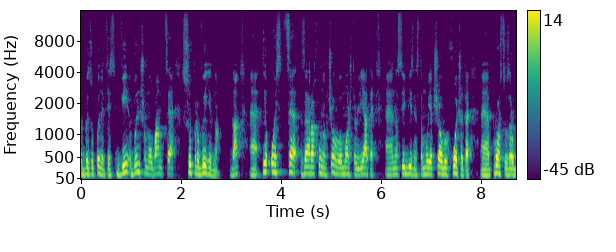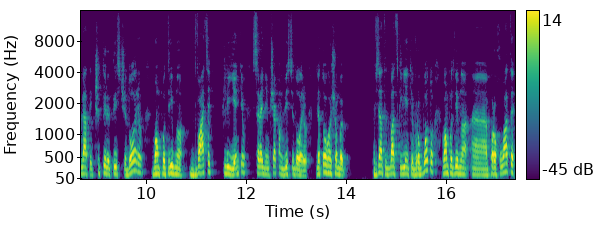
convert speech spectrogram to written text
ви зупинитесь. В іншому вам це супер вигідно. Да? Е, І ось це за рахунок чого ви можете вліяти е, на свій бізнес. Тому, якщо ви хочете е, просто заробляти 4 тисячі доларів, вам потрібно 20 клієнтів з середнім чеком 200 доларів. Для того, щоб взяти 20 клієнтів в роботу, вам потрібно е, порахувати.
